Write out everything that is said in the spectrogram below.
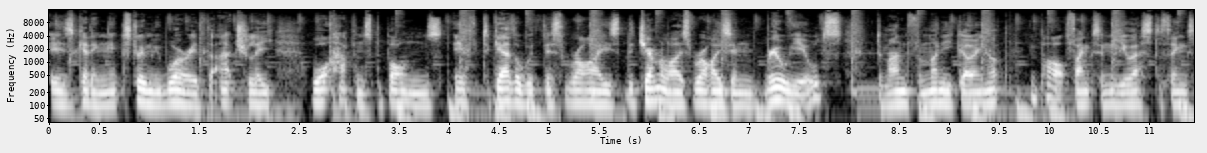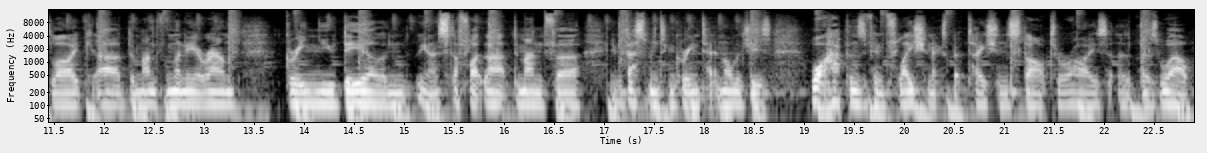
is getting extremely worried that actually what happens to bonds if, together with this rise, the generalized rise in real yields, demand for money going up, in part thanks in the US to things like uh, demand for money around Green New Deal and you know stuff like that, demand for investment in green technologies. What happens if inflation expectations start to rise as, well?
